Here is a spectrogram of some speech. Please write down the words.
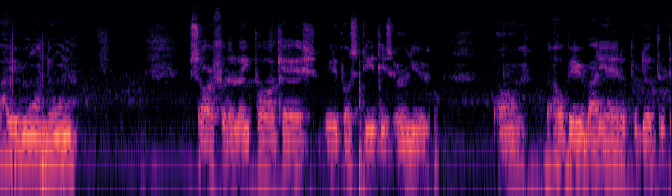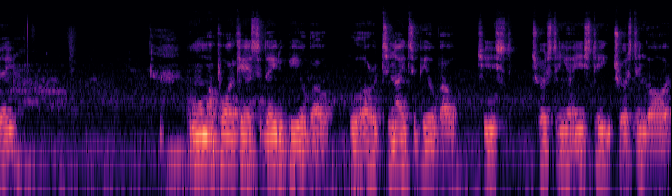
How everyone doing? Sorry for the late podcast. Really supposed to did this earlier. Um, I hope everybody had a productive day. I want my podcast today to be about, or tonight to be about, just trusting your instinct, trusting God,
